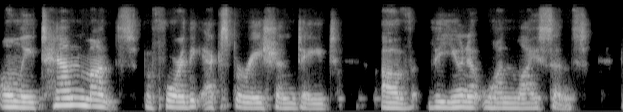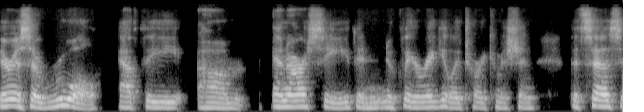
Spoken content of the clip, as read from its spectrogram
only 10 months before the expiration date of the Unit 1 license. There is a rule at the um, NRC, the Nuclear Regulatory Commission, that says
